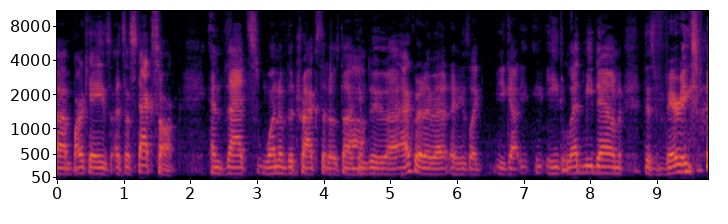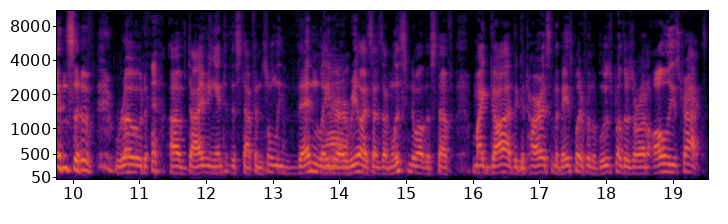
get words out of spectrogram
um, Bar-Kays. It's a Stax song, and that's one of the tracks that I was talking Wow. to uh, Aykroyd about, and he's like. You got. He, he led me down this very expensive road of diving into this stuff, and it's only then later I Wow. realized as I'm listening to all this stuff, my God, the guitarist and the bass player from the Blues Brothers are on all these tracks.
